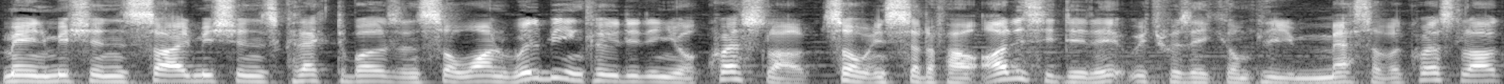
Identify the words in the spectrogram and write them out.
main missions, side missions, collectibles and so on will be included in your quest log. So instead of how Odyssey did it, which was a complete mess of a quest log,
